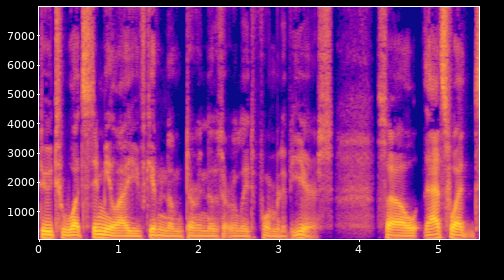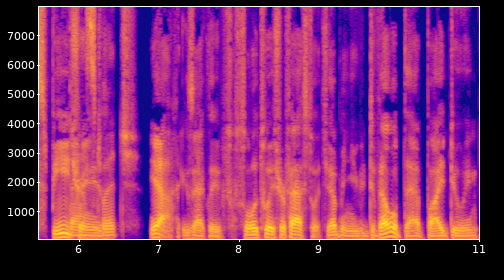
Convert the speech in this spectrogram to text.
due to what stimuli you've given them during those early formative years. So that's what speed Fast training is twitch. yeah, exactly. Slow twitch or fast twitch. Yep. And you develop that by doing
